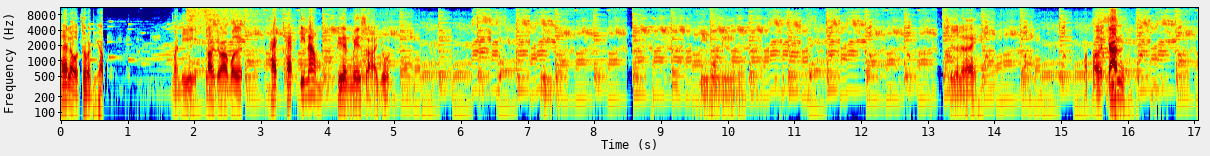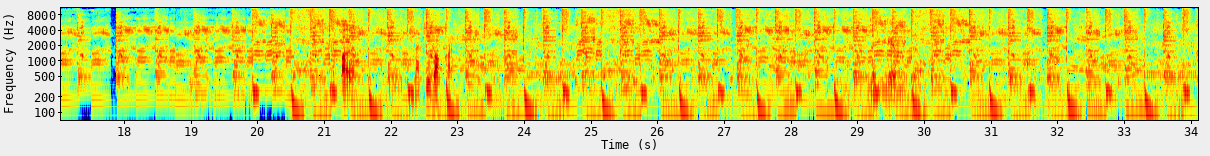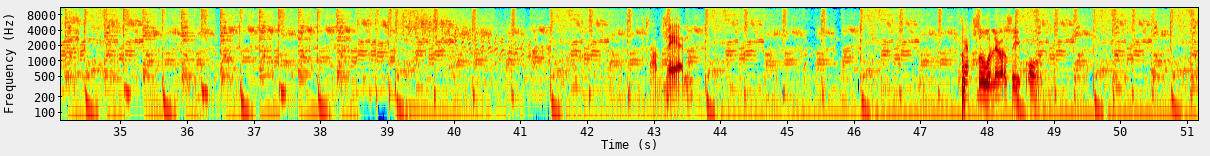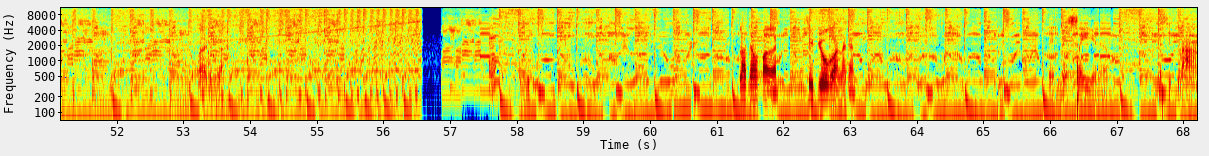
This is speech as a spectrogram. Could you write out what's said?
ฮัลโหลสวัสดีครับ วันนี้เราจะมาเปิดแพ็คแพตตินัมเดือนเมษายน นี่ มีพวกนี้นะซื้อเลย มาเปิดกัน เปิดลัคกี้บ็อกก่อน สามแสนแคปซูลเลเวลสิบโอ้เปิดดีกว่าเราจะมาเปิดซิปยูก่อนแล้วกัน เป็นเมสซี่นะครับเหลือสิบล้าน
